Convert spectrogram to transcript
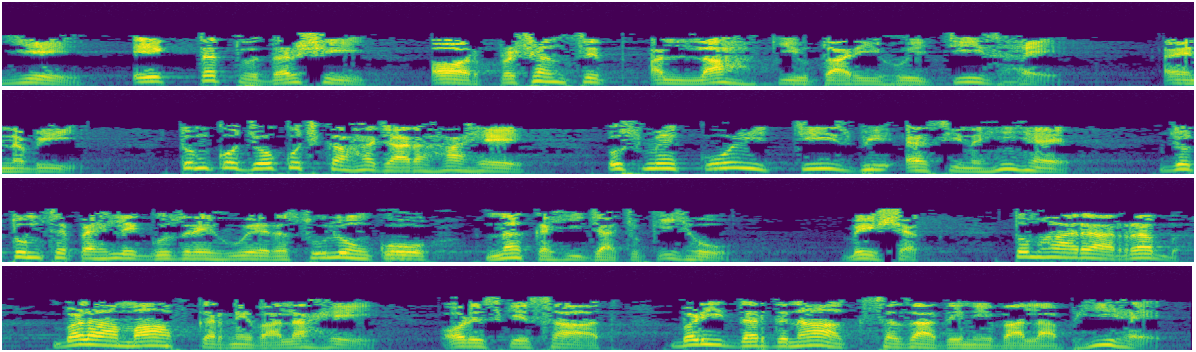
ये एक तत्वदर्शी और प्रशंसित अल्लाह की उतारी हुई चीज़ है। ए नबी, तुमको जो कुछ कहा जा रहा है, उसमें कोई चीज़ भी ऐसी नहीं है, जो तुमसे पहले गुजरे हुए रसूलों को न कही जा चुकी हो। बेशक, तुम्हारा रब बड़ा माफ़ करने वाला है, और इसके साथ बड़ी दर्दनाक सजा देने वाला भी है।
